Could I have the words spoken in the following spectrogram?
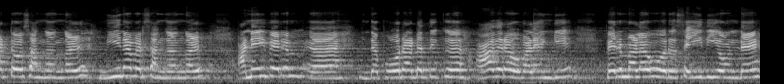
ஆட்டோ சங்கங்கள் மீனவர் சங்கங்கள் அனைவரும் இந்த போராட்டத்துக்கு ஆதரவு வழங்கி பெருமளவு ஒரு செய்தி உண்டு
